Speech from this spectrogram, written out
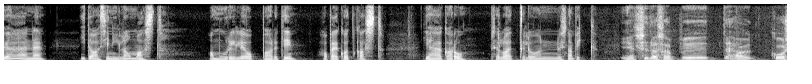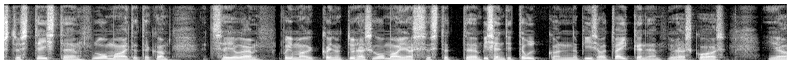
hüääne, idasinilammast, amuri leopardi, habekotkast, jääkaru. see loetelu on üsna pikk. Jah, seda saab eh, teha koostöös teiste loomaaedadega, et see ei ole võimalik ainult ühes loomaaias, sest et pisendite hulk on piisavalt väikene ühes kohas. Ja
